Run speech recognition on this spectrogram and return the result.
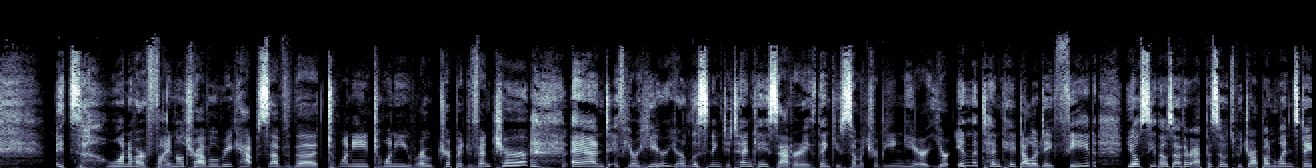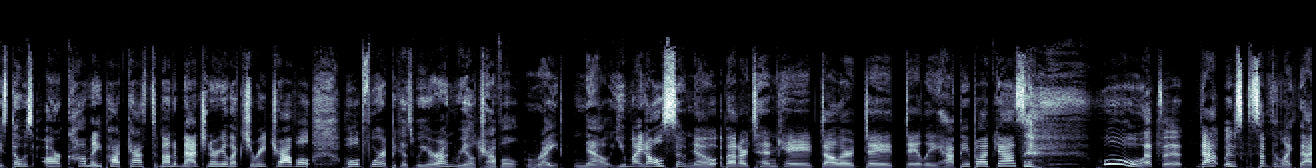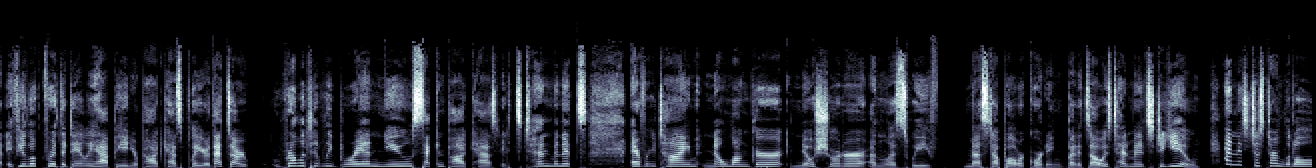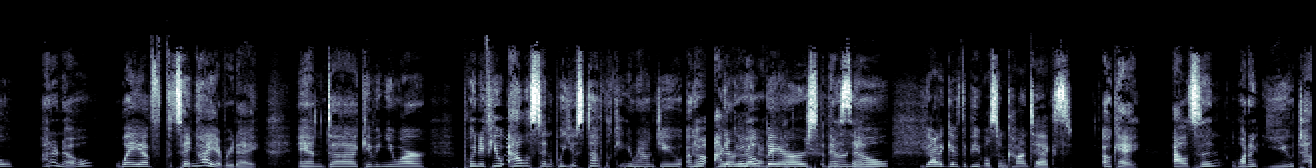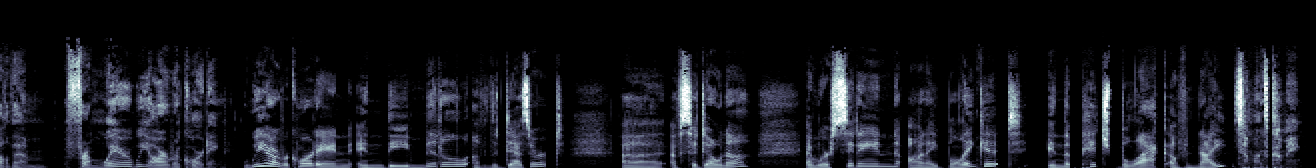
It's one of our final travel recaps of the 2020 road trip adventure. and if you're here, you're listening to 10K Saturdays. Thank you so much for being here. You're in the 10K Dollar Day feed. You'll see those other episodes we drop on Wednesdays. Those are comedy podcasts about imaginary luxury travel. Hold for it because we are on real travel right now. You might also know about our 10K Dollar Day Daily Happy podcast. Woo, That's it. that was something like that. If you look for the Daily Happy in your podcast player, that's our relatively brand new second podcast. It's 10 minutes every time, no longer, no shorter, unless we've messed up while recording, but it's always 10 minutes to you. And it's just our little, I don't know, way of saying hi every day and uh, giving you our point of view. Allison, will you stop looking around you? No, I'm there are good, no I'm good. bears. There Listen. are no. You got to give the people some context. Okay. Allison, why don't you tell them from where we are recording? We are recording in the middle of the desert uh, of Sedona, and we're sitting on a blanket in the pitch black of night. Someone's coming.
